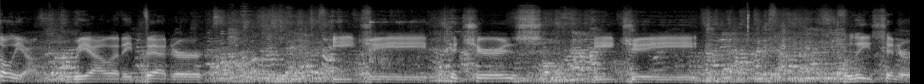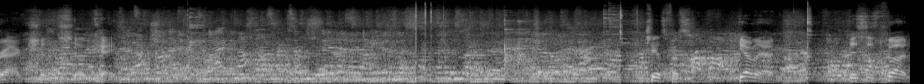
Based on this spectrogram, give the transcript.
oh, yeah, reality better, e.g., pictures, e.g., police interactions. Okay. Cheers first. Yeah, man. This is fun.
